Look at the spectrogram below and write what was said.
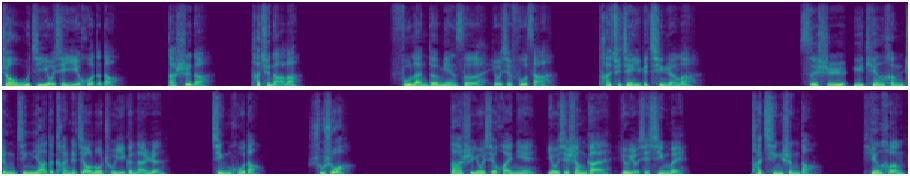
赵无极有些疑惑的道：“大师呢？他去哪了？”弗兰德面色有些复杂：“他去见一个亲人了。”此时，玉天恒正惊讶的看着角落处一个男人，惊呼道：“叔叔！”大师有些怀念，有些伤感，又有些欣慰。他轻声道：“天恒。”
